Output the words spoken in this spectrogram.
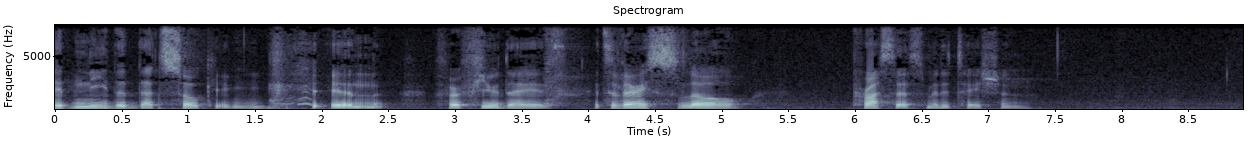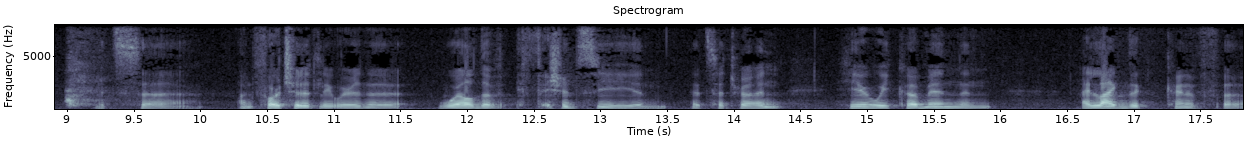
It needed that soaking in for a few days. It's a very slow process, meditation. It's uh, unfortunately we're in a world of efficiency and etc. And here we come in, and I like the kind of uh,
